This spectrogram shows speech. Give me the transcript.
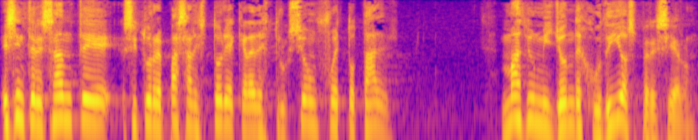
es interesante si tú repasas la historia que la destrucción fue total. Más de un millón de judíos perecieron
